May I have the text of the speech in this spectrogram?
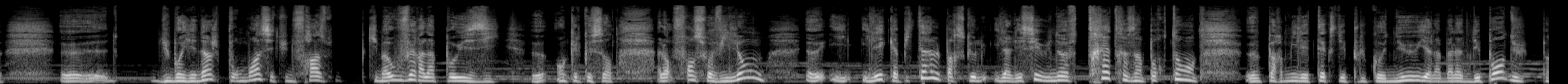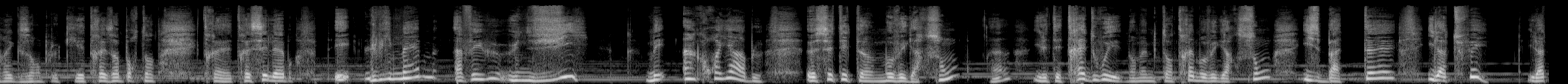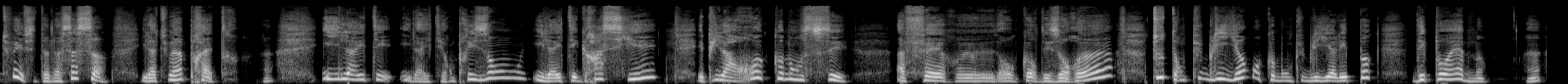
euh, du Moyen Âge. Pour moi, c'est une phrase qui m'a ouvert à la poésie, euh, en quelque sorte. Alors François Villon, euh, il, est capital parce qu'il a laissé une œuvre très très importante. Euh, parmi les textes les plus connus, il y a la Balade des pendus, par exemple, qui est très importante, très très célèbre. Et lui-même avait eu une vie, mais incroyable. C'était un mauvais garçon, hein. il était très doué, mais en même temps très mauvais garçon. Il se battait, il a tué. Il a tué, c'est un assassin. Il a tué un prêtre. Hein. Il a été, il a été en prison, il a été gracié, et puis il a recommencé à faire euh, encore des horreurs, tout en publiant, comme on publiait à l'époque, des poèmes. Hein.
